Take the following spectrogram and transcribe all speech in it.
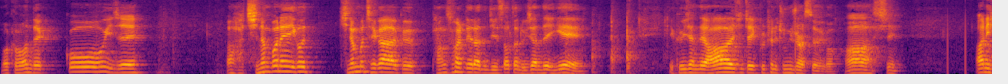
뭐 그건 됐고 이제 아 지난번에 이거 지난번 제가 그 방송할 때라든지 썼던 의자인데 이게 이그 의자인데 아 진짜 이 불편해 죽는 줄 알았어요 이거. 아씨. 아니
